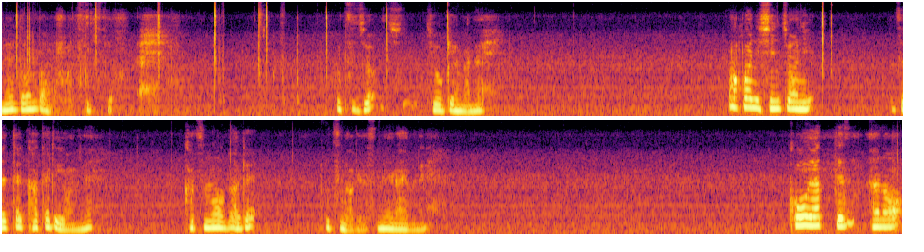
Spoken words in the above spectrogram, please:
ね、どんどん落ちてきて、打つ条件がね、まあ、これに慎重に絶対勝てるようにね、勝つのだけ打つわけですね、ライブでね。こうやって、あの、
